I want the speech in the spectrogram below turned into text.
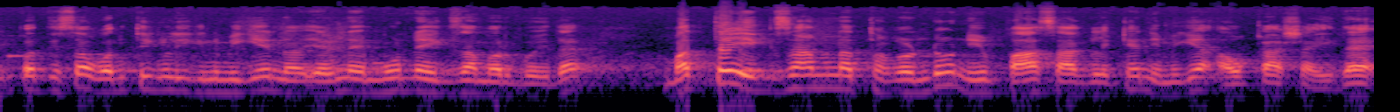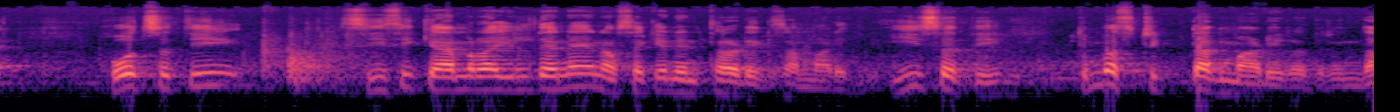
ಇಪ್ಪತ್ತು ದಿವಸ, ಒಂದು ತಿಂಗಳಿಗೆ ನಿಮಗೆ ಎರಡನೇ, ಮೂರನೇ ಎಕ್ಸಾಮ್ವರೆಗೂ ಇದೆ. ಮತ್ತೆ ಎಕ್ಸಾಮ್ನ ತಗೊಂಡು ನೀವು ಪಾಸ್ ಆಗಲಿಕ್ಕೆ ನಿಮಗೆ ಅವಕಾಶ ಇದೆ. ಹೋದ ಸತಿ ಸಿ ಸಿ ಕ್ಯಾಮ್ರಾ ಇಲ್ಲದೇ ನಾವು ಸೆಕೆಂಡ್ ಆ್ಯಂಡ್ ಥರ್ಡ್ ಎಕ್ಸಾಮ್ ಮಾಡಿದ್ವಿ. ಈ ಸತಿ ತುಂಬ ಸ್ಟ್ರಿಕ್ಟಾಗಿ ಮಾಡಿರೋದ್ರಿಂದ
